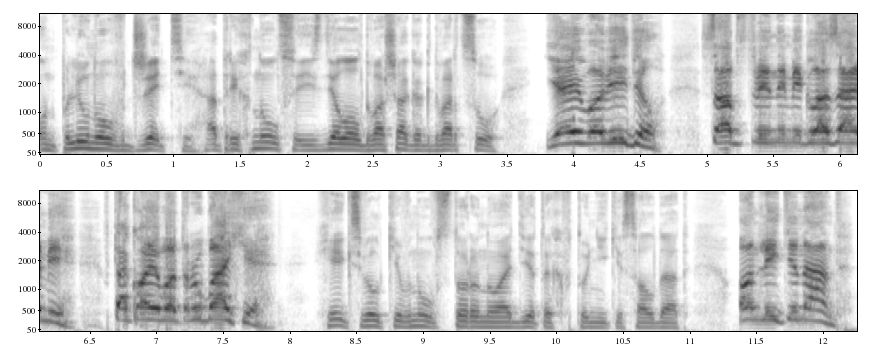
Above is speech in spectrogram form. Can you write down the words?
Он плюнул в Джетти, отряхнулся и сделал два шага к дворцу. «Я его видел! Собственными глазами! В такой вот рубахе!» Хейксвилл кивнул в сторону одетых в туники солдат. «Он лейтенант!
